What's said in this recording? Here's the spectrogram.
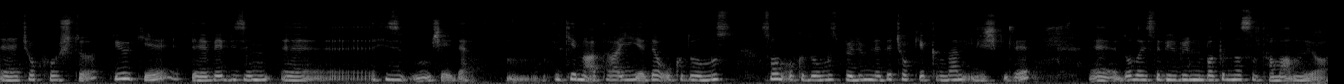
E, çok hoştu. Diyor ki e, ve bizim e, hizb şeyde Hikemi Atayiye'de okuduğumuz son okuduğumuz bölümle de çok yakından ilişkili. E, dolayısıyla birbirini bakın nasıl tamamlıyor.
